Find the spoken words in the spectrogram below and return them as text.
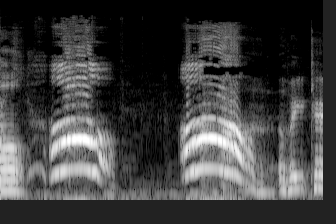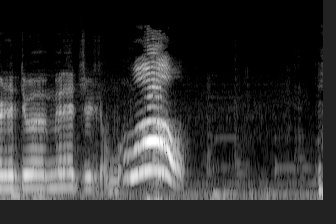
Oh. Oh! Oh! We turned into a miniature. Whoa!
